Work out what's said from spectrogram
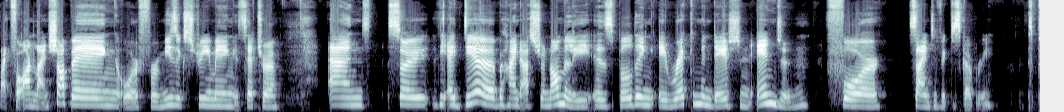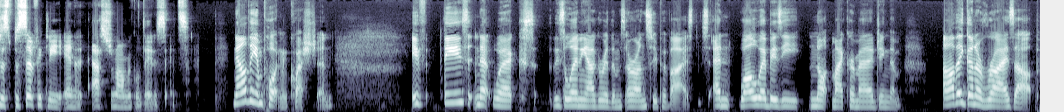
like for online shopping or for music streaming, etc. And so the idea behind Astronomaly is building a recommendation engine for scientific discovery, specifically in astronomical data sets. Now, the important question. If these networks, these learning algorithms are unsupervised, and while we're busy not micromanaging them, are they going to rise up?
